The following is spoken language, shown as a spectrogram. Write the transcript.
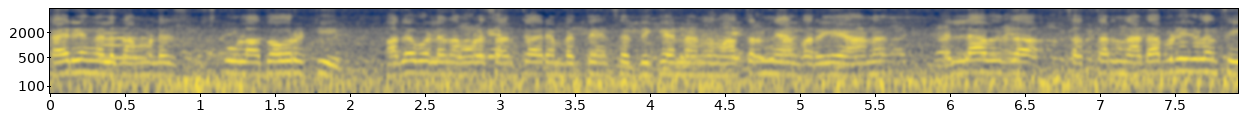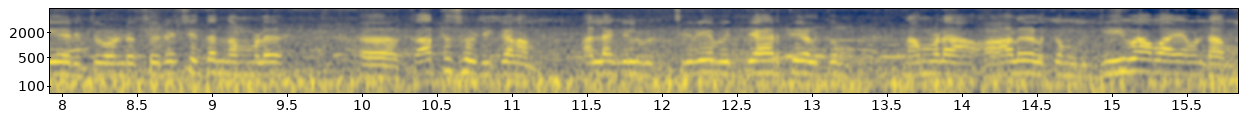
കാര്യങ്ങൾ നമ്മുടെ സ്കൂൾ അതോറിറ്റിയും അതേപോലെ നമ്മുടെ സർക്കാരും പ്രത്യേകം ശ്രദ്ധിക്കേണ്ടതെന്ന് മാത്രം ഞാൻ പറയുകയാണ്. എല്ലാവിധ സത്തർ നടപടികളും സ്വീകരിച്ചുകൊണ്ട് സുരക്ഷിതം നമ്മൾ കാത്തു സൂക്ഷിക്കണം അല്ലെങ്കിൽ ചെറിയ വിദ്യാർത്ഥികൾക്കും നമ്മുടെ ആളുകൾക്കും ജീവാപായം ഉണ്ടാകും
